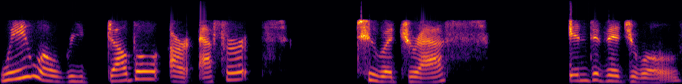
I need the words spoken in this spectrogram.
we will redouble our efforts to address individuals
